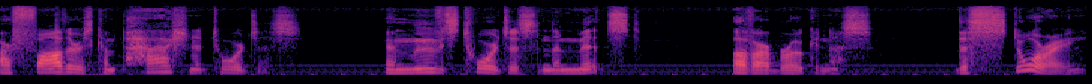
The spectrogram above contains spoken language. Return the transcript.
our Father is compassionate towards us and moves towards us in the midst of our brokenness. The story,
